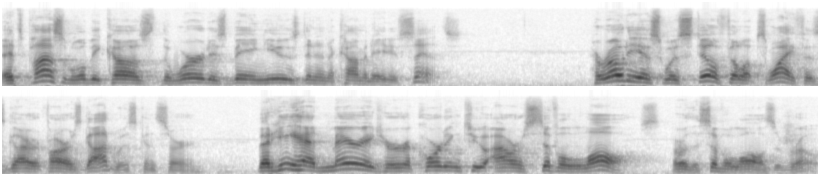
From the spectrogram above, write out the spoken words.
It's possible because the word is being used in an accommodative sense. Herodias was still Philip's wife as far as God was concerned, but he had married her according to our civil laws, or the civil laws of Rome.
